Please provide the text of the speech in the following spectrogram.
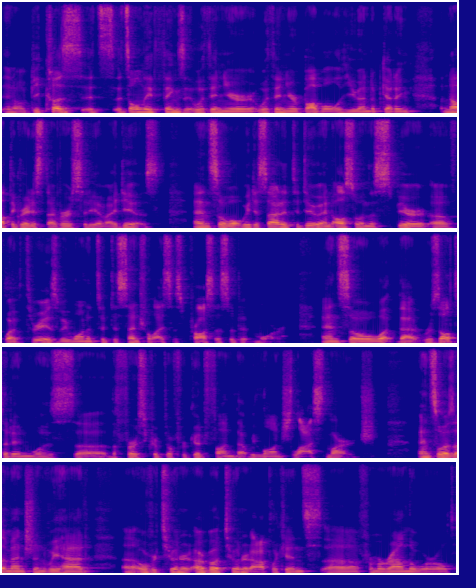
you know because it's it's only things within your within your bubble you end up getting not the greatest diversity of ideas. And so what we decided to do and also in the spirit of web3 is we wanted to decentralize this process a bit more. And so what that resulted in was uh, the first crypto for good fund that we launched last march. And so, as I mentioned, we had uh, over 200, or about 200 applicants uh, from around the world,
